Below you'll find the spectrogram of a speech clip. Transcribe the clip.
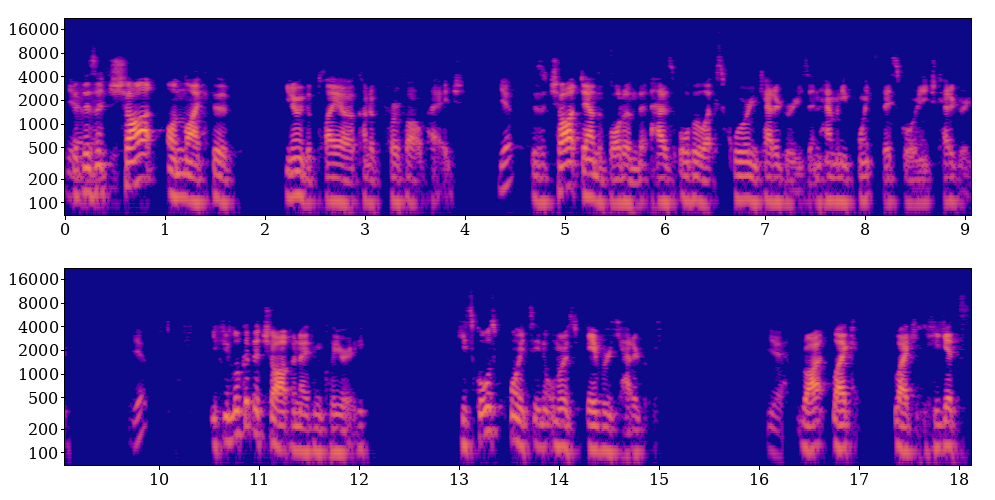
Yeah, but there's a chart on like the, you know, the player kind of profile page. Yep. There's a chart down the bottom that has all the like scoring categories and how many points they score in each category. Yep. If you look at the chart for Nathan Cleary, he scores points in almost every category. Yeah. Right? Like like he gets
